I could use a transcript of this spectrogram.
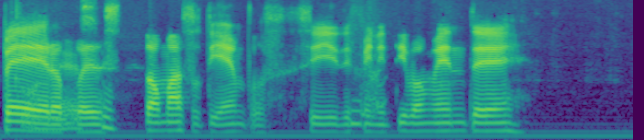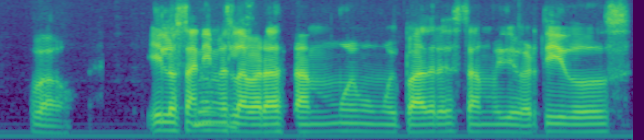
Pero pues ese. toma su tiempo, sí, definitivamente. Wow. Y los animes, la verdad, están muy, muy, muy padres, están muy divertidos.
